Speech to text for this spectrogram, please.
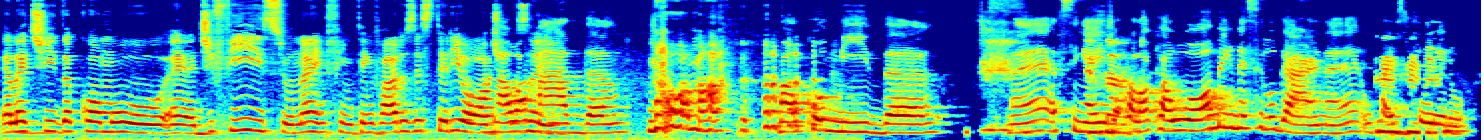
ela é tida como é, difícil, né? Enfim, tem vários estereótipos mal aí. amada, mal amada, mal comida. Né? Assim, aí Exato. já coloca o homem nesse lugar, né? O parceiro. Uhum.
